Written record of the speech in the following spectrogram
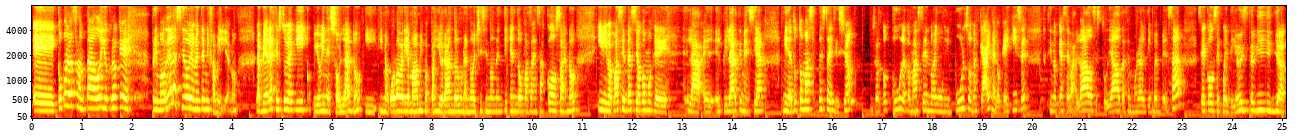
Eh, ¿Cómo lo he afrontado? Yo creo que primordial ha sido obviamente mi familia, ¿no? La primera vez que estuve aquí, yo vine sola, ¿no? Y, y, me acuerdo haber llamado a mis papás llorando alguna noche diciendo, no entiendo, pasan esas cosas, ¿no? Y mi papá siempre ha sido como que el, el, pilar que me decía, mira, tú tomaste esta decisión, cierto? Tú la tomaste no en un impulso, no es que, ay, me lo que quise, sino que has evaluado, has estudiado, te has demorado el tiempo en pensar, sé consecuente, yo está bien ya,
